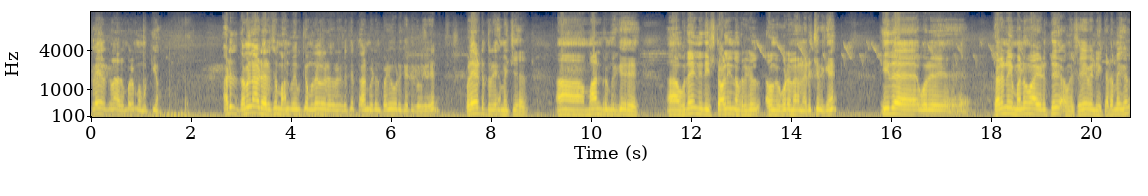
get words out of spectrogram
பிளேயருக்கெல்லாம் ரொம்ப ரொம்ப முக்கியம். அடுத்து தமிழ்நாடு அரசு மாண்புமிக்க முதல்வர் அவர்களுக்கு தாழ்மையுடன் பணிவோடு கேட்டுக்கொள்கிறேன். விளையாட்டுத்துறை அமைச்சர் மாண்புமிகு உதயநிதி ஸ்டாலின் அவர்கள் அவங்க கூட நான் நடிச்சிருக்கேன். இதை ஒரு கருணை மனுவாக எடுத்து அவங்க செய்ய வேண்டிய கடமைகள்.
